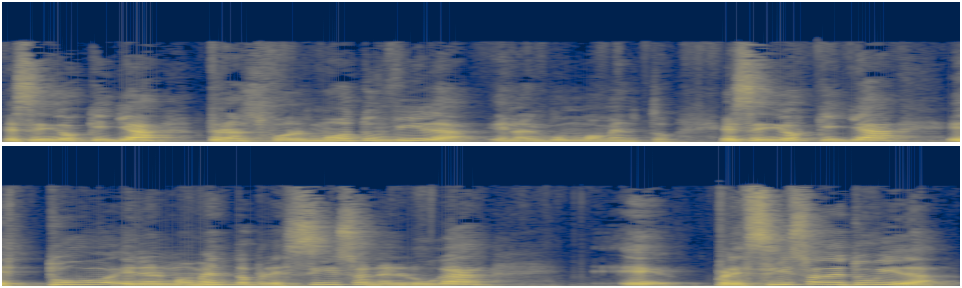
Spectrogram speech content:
ese Dios que ya transformó tu vida en algún momento, ese Dios que ya estuvo en el momento preciso, en el lugar eh, preciso de tu vida,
